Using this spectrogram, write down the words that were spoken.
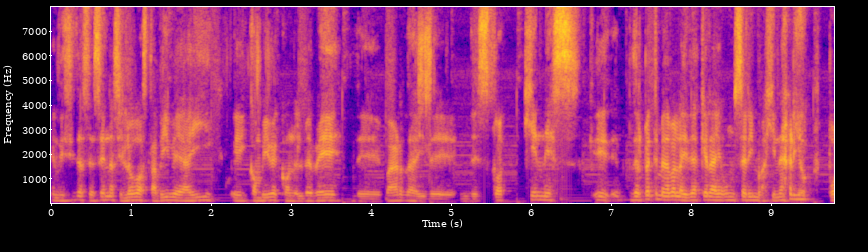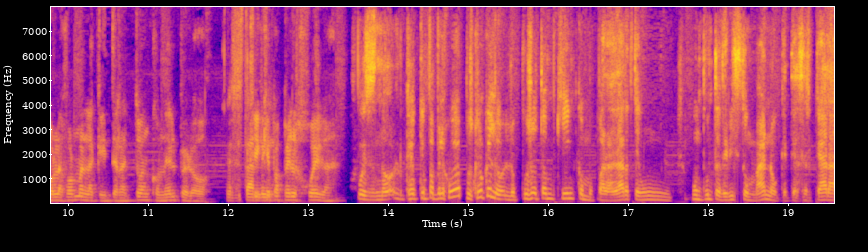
en distintas escenas y luego hasta vive ahí y convive con el bebé de Barda y de, de Scott. ¿Quién es? de repente me daba la idea que era un ser imaginario por la forma en la que interactúan con él, pero ¿qué, ¿qué, papel juega? Pues no, ¿qué, qué papel juega? Pues creo que lo, lo, puso Tom King como para darte un, un, punto de vista humano que te acercara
